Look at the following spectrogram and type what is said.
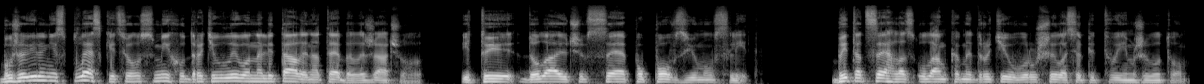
Божевільні сплески цього сміху дратівливо налітали на тебе лежачого, і ти, долаючи все, поповз йому вслід. Бита цегла з уламками дротів ворушилася під твоїм животом.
